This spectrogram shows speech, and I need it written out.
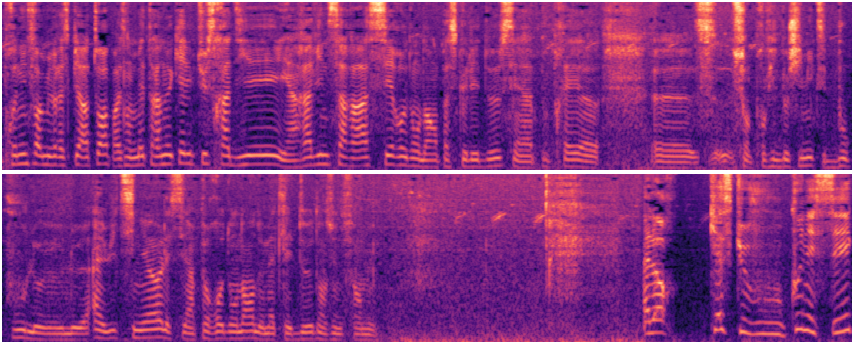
prenez une formule respiratoire, par exemple, mettre un eucalyptus radié et un ravinsara, c'est redondant parce que les deux, c'est à peu près sur le profil biochimique, c'est beaucoup le, le 1,8 signol et c'est un peu redondant de mettre les deux dans une formule. Alors, qu'est-ce que vous connaissez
